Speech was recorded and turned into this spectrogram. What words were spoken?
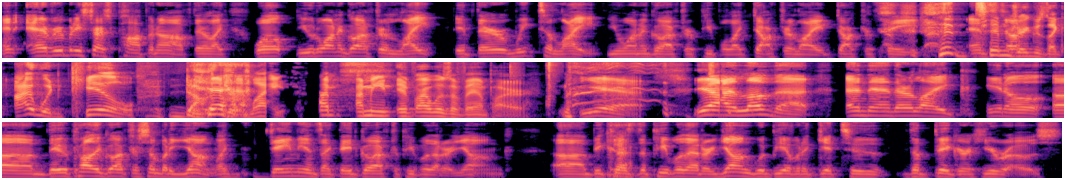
And everybody starts popping off. They're like well you'd want to go after light. If they're weak to light you want to go after people like dr light dr fate Tim stuff- Drake was like, I would kill Doctor Yeah. Light. I'm, I mean, if I was a vampire, yeah. Yeah i love that. And then they're like you know um they would probably go after somebody young. Like damian's like they'd go after people that are young uh, because Yeah. the people that are young would be able to get to the bigger heroes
